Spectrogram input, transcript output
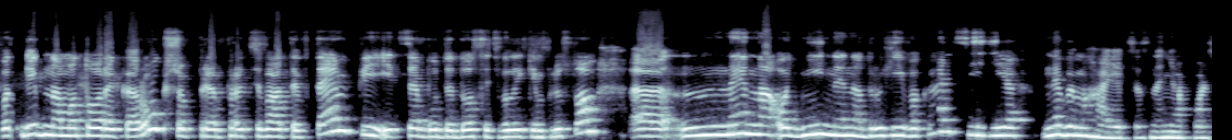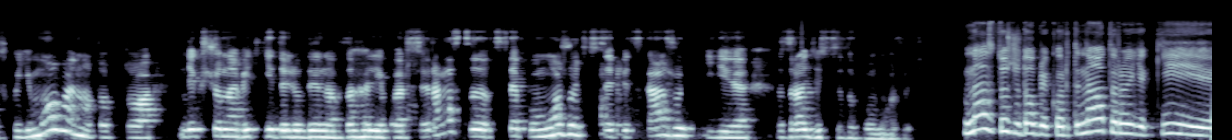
Потрібна моторика рук, щоб працювати в темпі, і це буде досить великим плюсом. Е, Не на одній, не на другій вакансії не вимагається знання польської мови. Ну тобто, якщо навіть їде людина взагалі перший раз, е, все поможуть, все підскажуть і з радістю допоможуть. У нас дуже добрі координатори, які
